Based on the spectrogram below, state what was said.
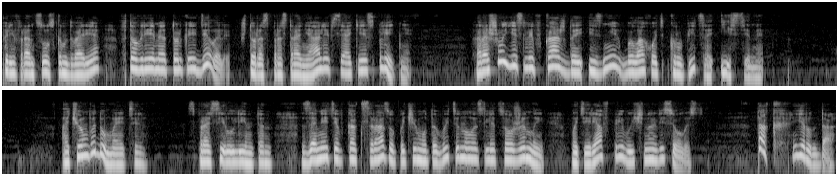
при французском дворе в то время только и делали, что распространяли всякие сплетни. Хорошо, если в каждой из них была хоть крупица истины. «О чем вы думаете?» — спросил Линтон, заметив, как сразу почему-то вытянулось лицо жены, потеряв привычную веселость. «Так, ерунда»,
